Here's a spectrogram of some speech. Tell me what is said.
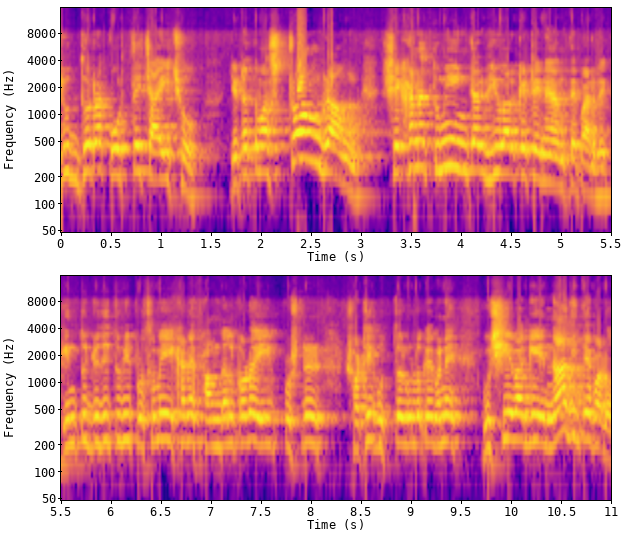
যুদ্ধটা করতে চাইছো যেটা তোমার স্ট্রং গ্রাউন্ড সেখানে তুমি ইন্টারভিউয়ারকে টেনে আনতে পারবে। কিন্তু যদি তুমি প্রথমেই এখানে ফাম্বেল করো, এই প্রশ্নের সঠিক উত্তরগুলোকে মানে গুছিয়ে বাগিয়ে না দিতে পারো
